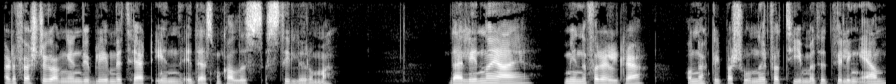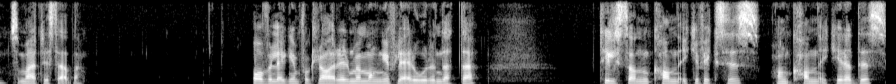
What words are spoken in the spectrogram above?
er det første gangen vi blir invitert inn i det som kalles stillerommet. Det er Linn og jeg, mine foreldre og nøkkelpersoner fra teamet til Tvilling 1 som er til stede. Overlegen forklarer med mange flere ord enn dette. Tilstanden kan ikke fikses, han kan ikke reddes,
